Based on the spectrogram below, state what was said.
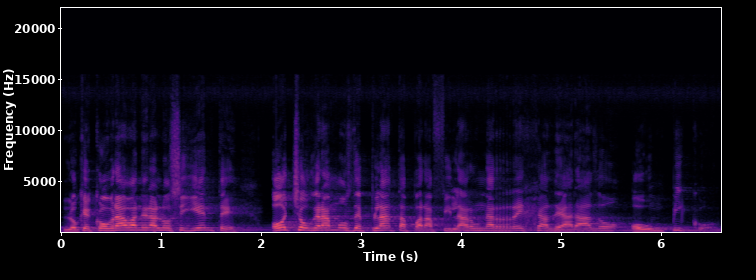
Lo que cobraban era lo siguiente, 8 gramos de plata para afilar una reja de arado o un pico,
